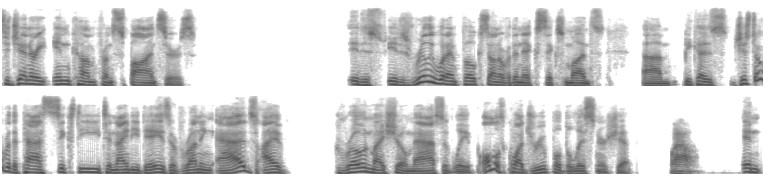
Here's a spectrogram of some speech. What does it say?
to generate income from sponsors? It is it is really what I'm focused on over the next six months. Um, because just over the past 60 to 90 days of running ads, I've grown my show massively, almost quadrupled the listenership. Wow. And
